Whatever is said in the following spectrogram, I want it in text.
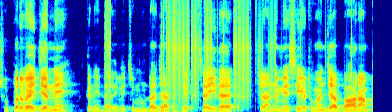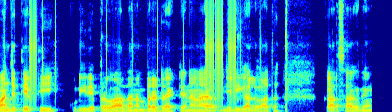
ਸੁਪਰਵਾਈਜ਼ਰ ਨੇ ਕੈਨੇਡਾ ਦੇ ਵਿੱਚ ਮੁੰਡਾ ਜੱਟ ਸਿੱਖ ਚਾਹੀਦਾ ਹੈ। 94 125 12533 ਕੁੜੀ ਦੇ ਪਰਿਵਾਰ ਦਾ ਨੰਬਰ ਡਾਇਰੈਕਟ ਇਹਨਾਂ ਨਾਲ ਜਿਹੜੀ ਗੱਲਬਾਤ ਕਰ ਸਕਦੇ ਹੋ।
